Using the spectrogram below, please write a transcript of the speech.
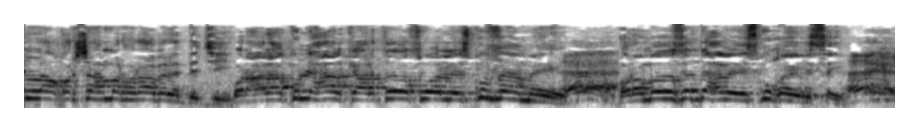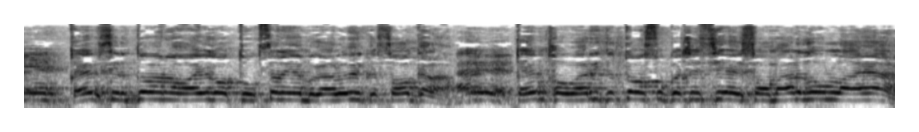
ilaa qorshaha mar horaaba la dejiyey war calaa kulli xaal kaartadaas waa la isku fahmayey oromadu saddex bay isku qaybisay. Qayb sirdoona oo ayagoo tuugsanaya magaalooyinka soo gala. Qayb khawaarijta toos u gashay si ay soomaalida u laayaan.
